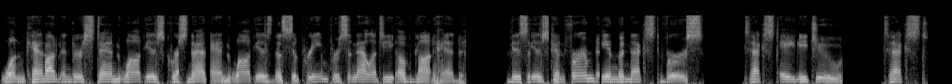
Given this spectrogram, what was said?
one cannot understand what is Krishna and what is the Supreme Personality of Godhead. This is confirmed in the next verse. Text 82. Text.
